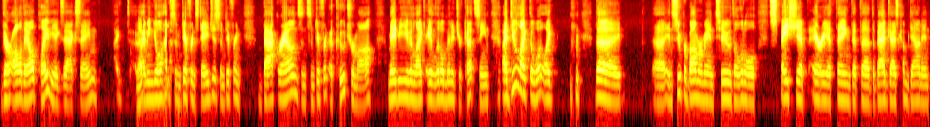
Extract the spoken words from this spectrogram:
They're all, they all play the exact same. I, yep. I, mean, you'll have some different stages, some different backgrounds, and some different accoutrement. Maybe even like a little miniature cutscene. I do like the what, like the uh, in Super Bomberman 2, the little spaceship area thing that the, the bad guys come down in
